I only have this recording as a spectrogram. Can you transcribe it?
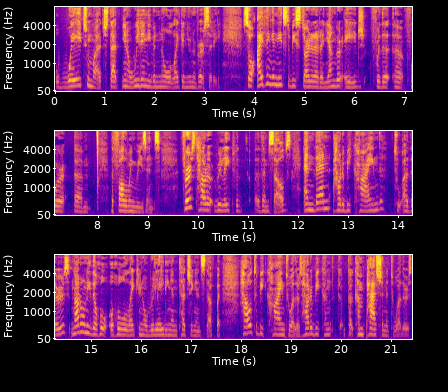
way too much that you know we didn't even know like in university. So I think it needs to be started at a younger age for the uh, for um, the following reasons. First, how to relate with themselves, and then how to be kind to others. Not only the whole, whole like you know relating and touching and stuff, but how to be kind to others, how to be con- c- compassionate to others.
